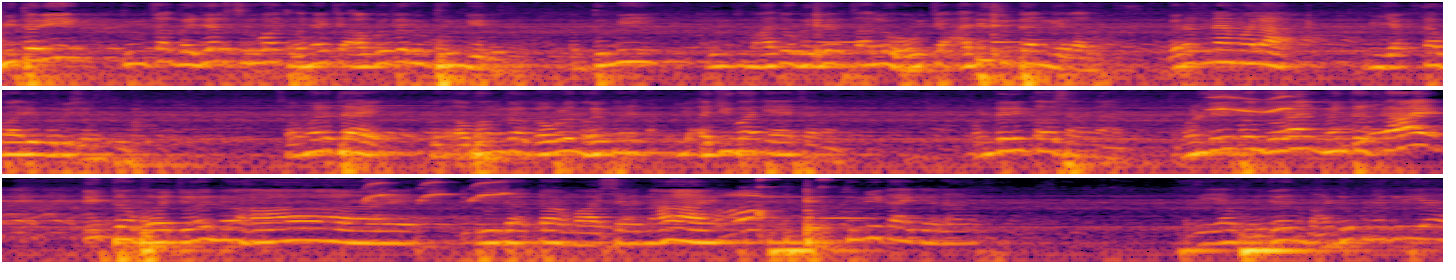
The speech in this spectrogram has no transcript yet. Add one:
मी तरी तुमचा गजर सुरुवात होण्याच्या अगोदर उठून गेलो. पण तुम्ही तुमचं माझं गजर चालू होऊच्या आधीच उठान गेला गरज नाही मला. मी एकटा बारी करू शकतो. समर्थ आहे पण अभंग गवळण होईपर्यंत अजिबात यायचा नाही. मंडळी का सांगणार? मंडळी पण जोरात म्हणतात काय? इथं भजन हाय तुझा तमाशा नाही. तुम्ही काय केला? अरे या भजन भांडूप नगरी या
